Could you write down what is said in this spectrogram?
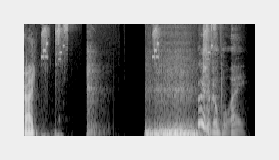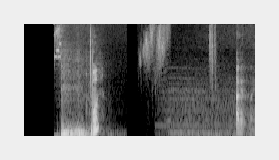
Tried. Who's a good boy? What? Okay, wait,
